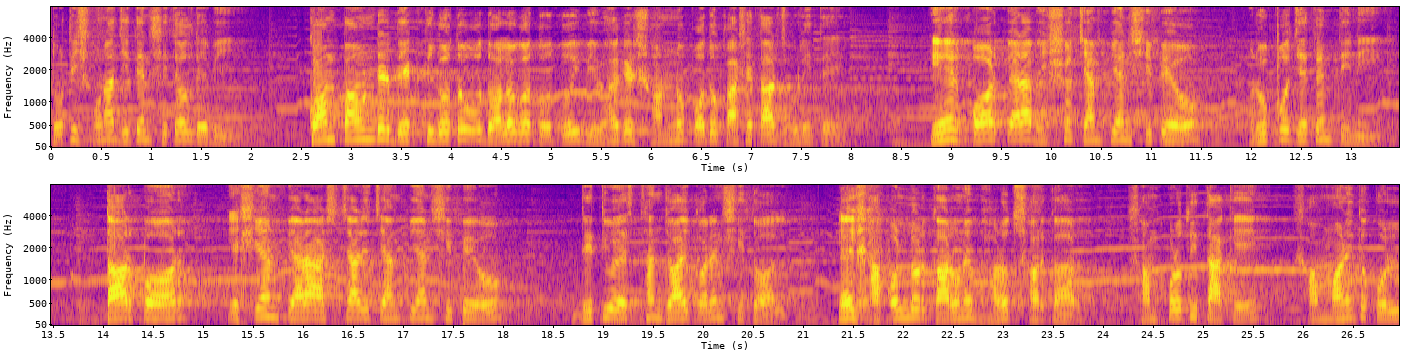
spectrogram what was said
দুটি সোনা জিতেন শীতল দেবী। কম্পাউন্ডের ব্যক্তিগত ও দলগত দুই বিভাগের স্বর্ণ পদক আসে তার ঝুলিতে। এরপর প্যারা বিশ্ব চ্যাম্পিয়নশিপেও রূপো জেতেন তিনি। তারপর এশিয়ান প্যারা আশ্চার্য চ্যাম্পিয়নশিপেও দ্বিতীয় স্থান জয় করেন শীতল। এই সাফল্যর কারণে ভারত সরকার সম্প্রতি তাকে সম্মানিত করল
